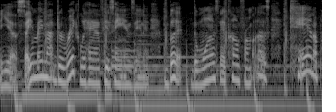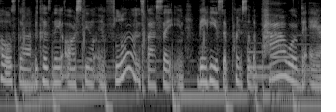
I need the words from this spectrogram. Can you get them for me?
yeah, Satan may not directly have his hands in it, but the ones that come from us can oppose God because they are still influenced by Satan, being he is the prince of the power of the air.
